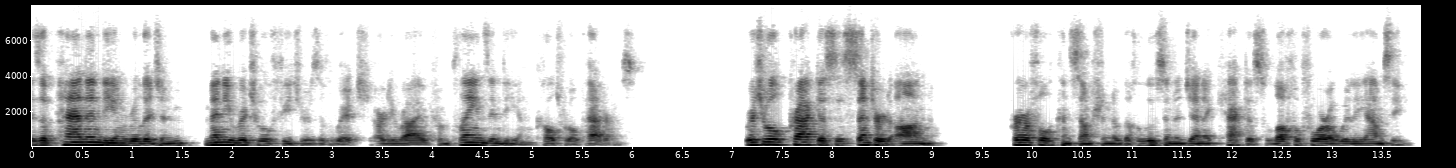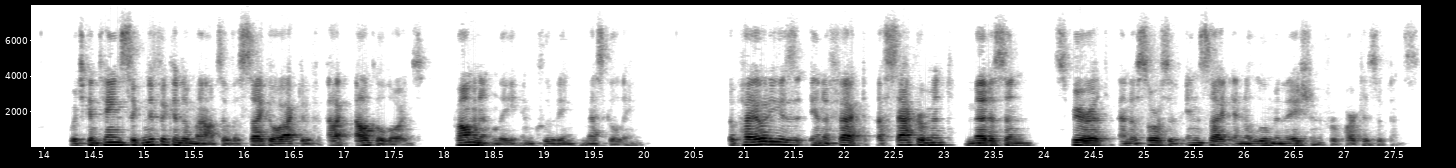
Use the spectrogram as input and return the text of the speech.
is a pan-Indian religion, many ritual features of which are derived from Plains Indian cultural patterns. Ritual practice is centered on prayerful consumption of the hallucinogenic cactus Lophophora williamsii, which contains significant amounts of a psychoactive al- alkaloids, prominently including mescaline. The peyote is in effect a sacrament, medicine, spirit, and a source of insight and illumination for participants.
